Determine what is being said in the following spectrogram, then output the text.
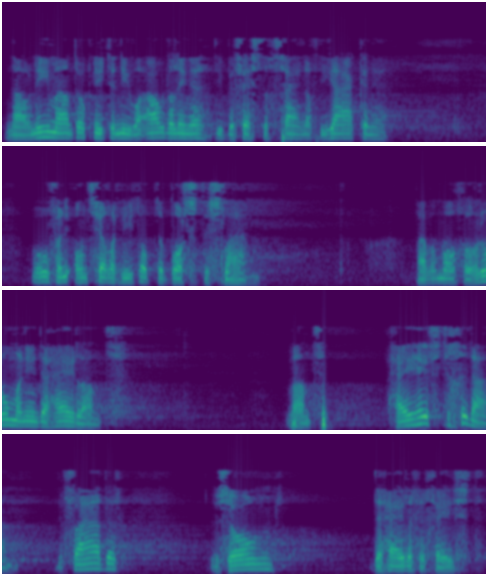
Nou, niemand, ook niet de nieuwe ouderlingen die bevestigd zijn of de jakenen. We hoeven onszelf niet op de borst te slaan. Maar we mogen roemen in de heiland. Want hij heeft het gedaan. De Vader, de Zoon, de Heilige Geest.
